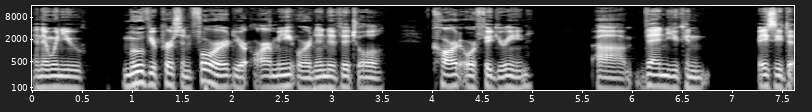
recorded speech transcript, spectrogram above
And then when you move your person forward, your army or an individual card or figurine, um, then you can basically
